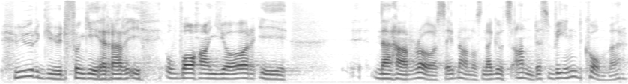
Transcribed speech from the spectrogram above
hur Gud fungerar i, och vad han gör i när han rör sig bland oss, när Guds andes vind kommer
